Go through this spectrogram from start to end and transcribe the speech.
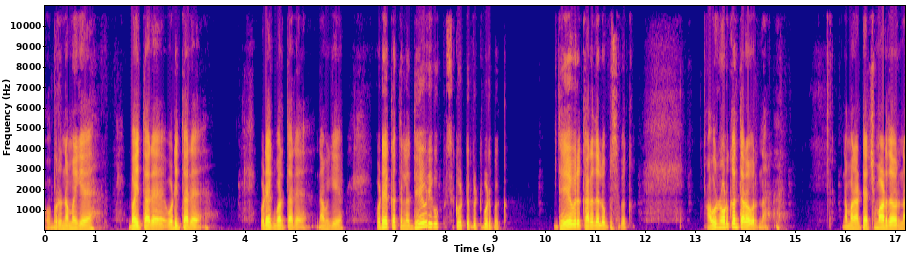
ಒಬ್ಬರು ನಮಗೆ ಬೈತಾರೆ, ಹೊಡಿತಾರೆ ಹೊಡೆಯಕ್ಕೆ ಬರ್ತಾರೆ. ನಮಗೆ ಹೊಡೆಯೋಕ್ಕತ್ತಲ್ಲ ದೇವರಿಗೆ ಒಪ್ಪಿಸಿ ಕೊಟ್ಟು ಬಿಟ್ಬಿಡ್ಬೇಕು. ದೇವ್ರ ಕರದಲ್ಲಿ ಒಪ್ಪಿಸ್ಬೇಕು. ಅವ್ರು ನೋಡ್ಕೊತಾರೆ ಅವ್ರನ್ನ. ನಮ್ಮನ್ನು ಟಚ್ ಮಾಡಿದವ್ರನ್ನ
